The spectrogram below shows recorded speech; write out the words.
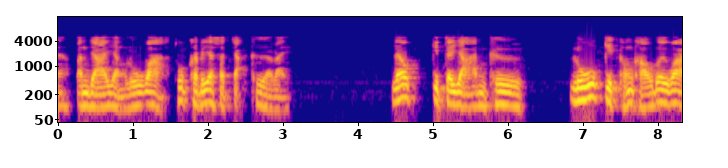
นะปัญญาอย่างรู้ว่าทุกขอริยสัจจะคืออะไร แล้วกิจญาณคือรู้กิจของเขาด้วยว่า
